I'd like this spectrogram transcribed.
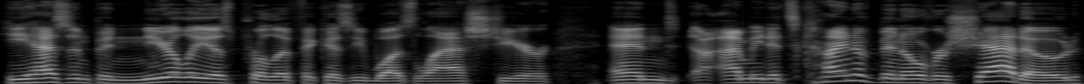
He hasn't been nearly as prolific as he was last year, and I mean, it's kind of been overshadowed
